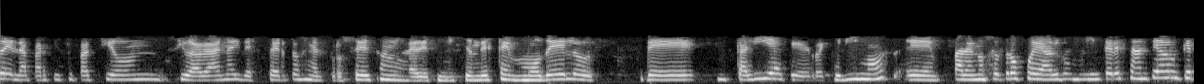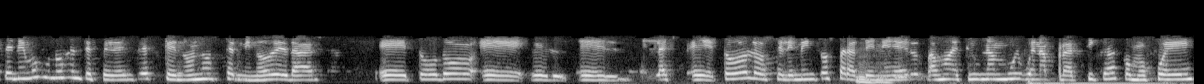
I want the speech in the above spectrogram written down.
de la participación ciudadana y de expertos en el proceso, en la definición de este modelo de fiscalía que requerimos, eh, para nosotros fue algo muy interesante, aunque tenemos unos antecedentes que no nos terminó de dar eh, todo eh, el, todos los elementos para tener, vamos a decir, una muy buena práctica, como fue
